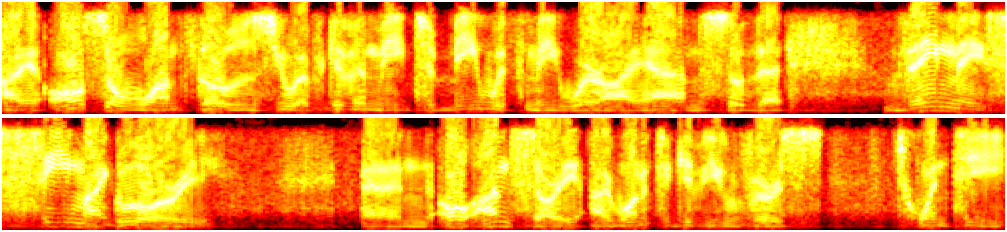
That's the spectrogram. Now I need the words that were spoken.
I also want those you have given me to be with me where I am, so that they may see my glory. And, oh, I'm sorry, I wanted to give you verse 22.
